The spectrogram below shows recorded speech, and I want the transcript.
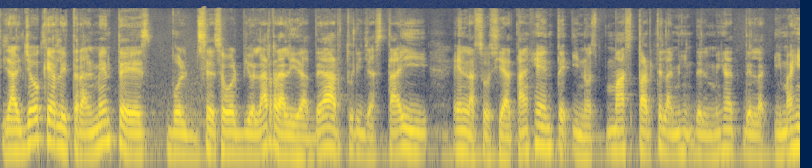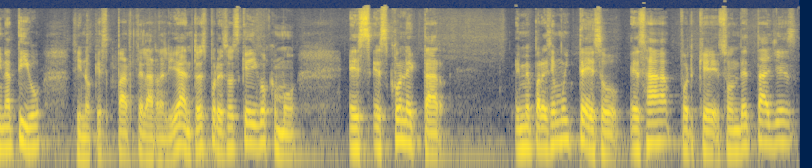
ya el Joker literalmente es, se, se, volvió la realidad de Arthur y ya está ahí en la sociedad tangente y no es más parte de la, del, del imaginativo, sino que es parte de la realidad. Entonces, por eso es que digo como es, es conectar, y me parece muy teso, esa, porque son detalles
